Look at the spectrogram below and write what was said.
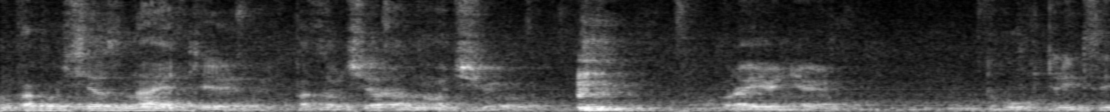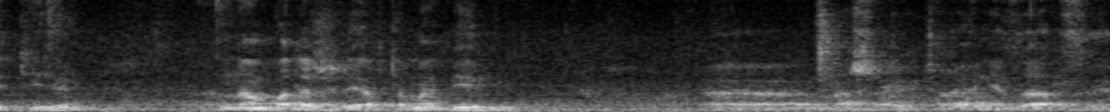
Ну, как вы все знаете, позавчера ночью в районе 2.30 нам подожгли автомобиль э, нашей организации.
